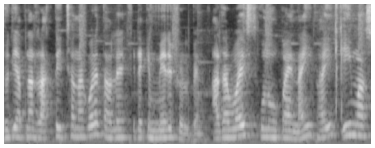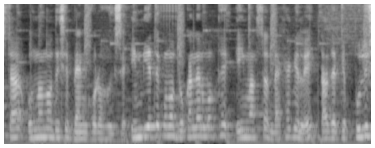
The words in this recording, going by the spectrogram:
যদি আপনার রাখতে ইচ্ছা না করে, তাহলে এটাকে মেরে ফেলবেন। আদারওয়াইজ কোনো উপায় নাই। ভাই, এই মাছটা অন্যান্য দেশে ব্যান করা হয়েছে। ইন্ডিয়াতে কোনো দোকানের মধ্যে এই মাছটা দেখা গেলে তাদেরকে পুলিশ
